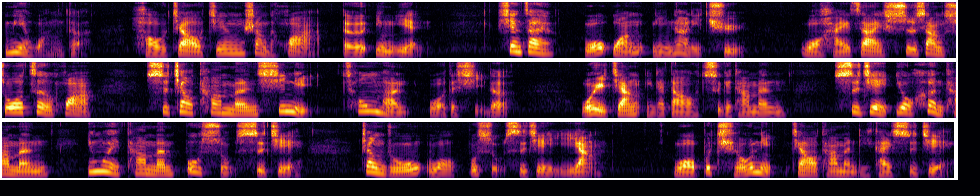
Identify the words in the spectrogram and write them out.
灭亡的，好叫经上的话得应验。现在我往你那里去，我还在世上说这话，是叫他们心里充满我的喜乐。我已将你的道赐给他们，世界又恨他们，因为他们不属世界，正如我不属世界一样。我不求你叫他们离开世界，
